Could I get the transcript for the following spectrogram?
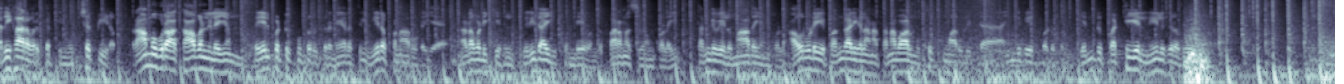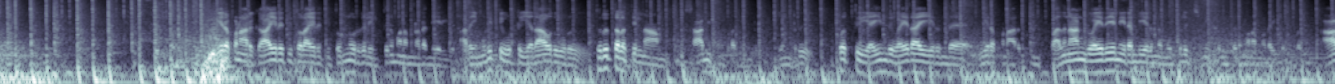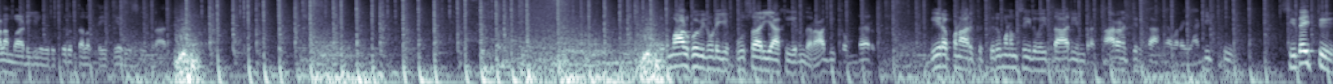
அதிகார வர்க்கத்தின் உச்சப்பீடம் ராமபுரா காவல் நிலையம் செயல்பட்டு கொண்டிருக்கிற நேரத்தில் வீரப்பனாருடைய நடவடிக்கைகள் பெரிதாகிக் கொண்டே வந்து பரமசிவம் கொலை தங்கவேலு மாதையன் கொலை அவருடைய பங்காளிகளான தனவால் முத்துக்குமார் உள்ளிட்ட ஐந்து பேர் படுகொலை என்று பட்டியல் நீளுகிறது வீரப்பனாருக்கு ஆயிரத்தி தொள்ளாயிரத்தி தொண்ணூறுகளில் திருமணம் நடந்தேறியது. அதை முடித்துவிட்டு ஏதாவது ஒரு திருத்தலத்தில் நாம் சாமி கும்பிட வேண்டும் என்று முப்பத்தி ஐந்து வயதாகி இருந்த வீரப்பனாருக்கும் பதினான்கு வயதே நிரம்பியிருந்த முத்துலட்சுமிக்கும் திருமணம் நடைபெற்றது. ஆலம்பாடியில் ஒரு திருத்தலத்தை தேர்வு செய்கிறார். பெருமாள் கோவிலுடைய பூசாரியாக இருந்த ராஜகவுண்டர் வீரப்பனாருக்கு திருமணம் செய்து வைத்தார் என்ற காரணத்திற்காக அவரை அடித்து சிதைத்து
